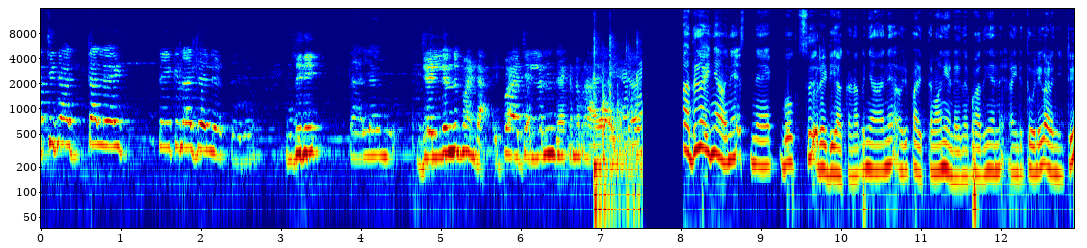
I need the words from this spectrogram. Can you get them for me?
അച്ഛനെ തല തേക്കുന്ന ജെല്ല് എടുത്തരും. എന്തിന്? തലേന്ന്. ജെല്ലൊന്നും വേണ്ട. ഇപ്പൊ ജെല്ലൊന്നും തേക്കേണ്ട പ്രായമായില്ല? അത് കഴിഞ്ഞ് അവന് സ്നാക്ക് ബോക്സ് റെഡിയാക്കണം അപ്പോൾ ഞാൻ ഒരു പഴുത്ത മാങ്ങ ഉണ്ടായിരുന്നു. അപ്പോൾ അത് ഞാൻ അതിന്റെ തൊലി കളഞ്ഞിട്ട്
